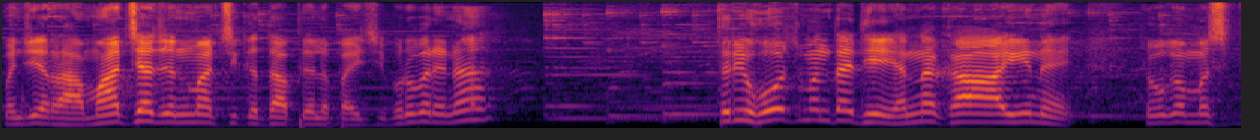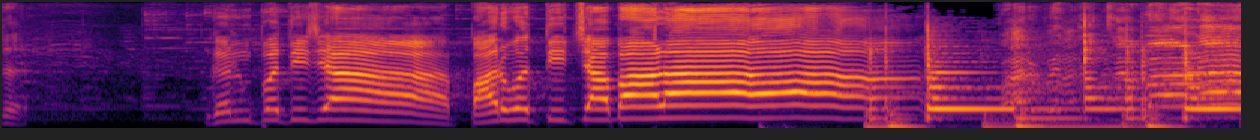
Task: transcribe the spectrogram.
म्हणजे रामाच्या जन्माची कथा आपल्याला पाहिजे बरोबर आहे ना? तरी होच म्हणतात हे यांना काही नाही. हे बघा मस्त. गणपतीच्या पार्वतीच्या बाळा! पार्वतीच्या बाळा!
